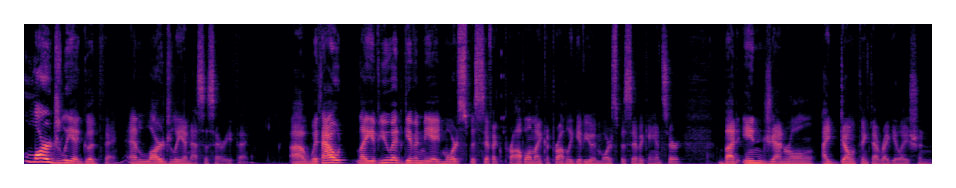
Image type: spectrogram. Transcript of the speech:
largely a good thing and largely a necessary thing. Uh, without, like, if you had given me a more specific problem, I could probably give you a more specific answer. But in general, I don't think that regulation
